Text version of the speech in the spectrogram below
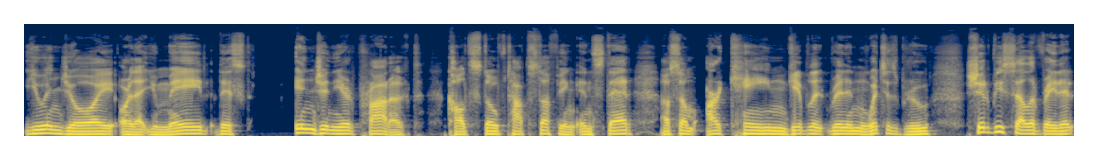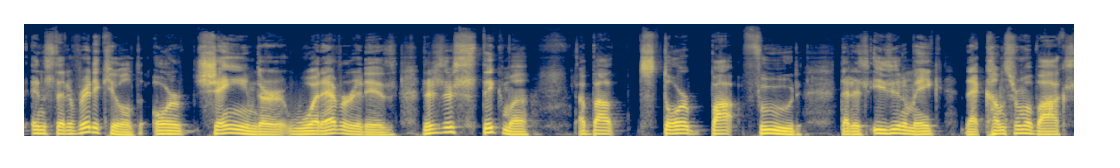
you enjoy or that you made this engineered product called stovetop stuffing instead of some arcane giblet ridden witch's brew should be celebrated instead of ridiculed or shamed or whatever it is. There's this stigma about store bought food that is easy to make that comes from a box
